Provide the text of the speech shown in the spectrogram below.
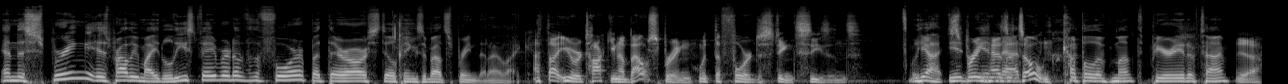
And the spring is probably my least favorite of the four, but there are still things about spring that I like. I thought you were talking about spring with the four distinct seasons. Yeah, Spring in has its own. couple of month period of time. Yeah.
